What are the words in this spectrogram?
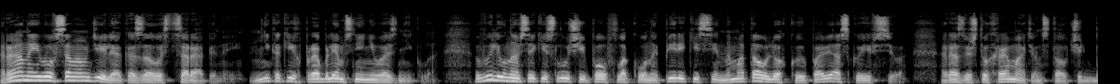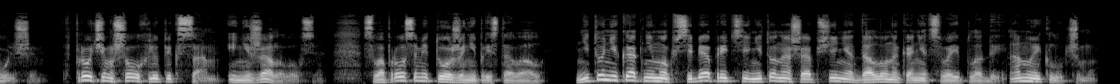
Рана его в самом деле оказалась царапиной. Никаких проблем с ней не возникло. Вылил на всякий случай полфлакона перекиси, намотал легкую повязку и все. Разве что хромать он стал чуть больше. Впрочем, шел Хлюпик сам и не жаловался. С вопросами тоже не приставал. Не то никак не мог в себя прийти, не то наше общение дало, наконец, свои плоды. Оно и к лучшему.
